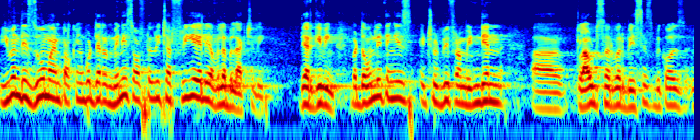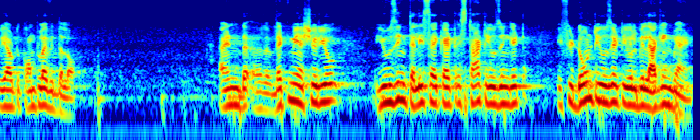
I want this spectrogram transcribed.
Even the Zoom I'm talking about, there are many software which are freely available actually. They are giving. But the only thing is, it should be from Indian uh, cloud server basis because we have to comply with the law. And uh, let me assure you, using telepsychiatry, start using it. If you don't use it, you will be lagging behind.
